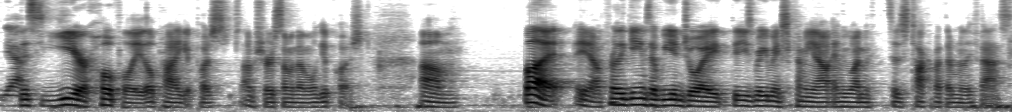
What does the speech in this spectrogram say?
Yeah. this year. Hopefully, they'll probably get pushed. I'm sure some of them will get pushed. Um, but you know, for the games that we enjoy, these remakes are coming out, and we wanted to just talk about them really fast.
